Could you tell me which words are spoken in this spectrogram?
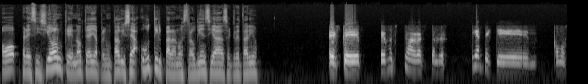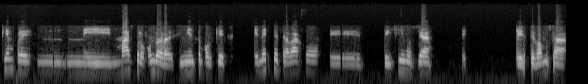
o precisión que no te haya preguntado y sea útil para nuestra audiencia, secretario? Este, eh, muchísimas gracias, Andrés. Fíjate que, como siempre, mm, mi más profundo agradecimiento porque en este trabajo eh, que hicimos ya eh, este vamos a,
